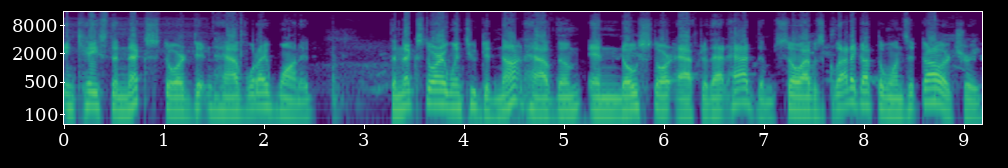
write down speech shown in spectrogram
in case the next store didn't have what I wanted. The next store I went to did not have them, and no store after that had them. So I was glad I got the ones at Dollar Tree.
